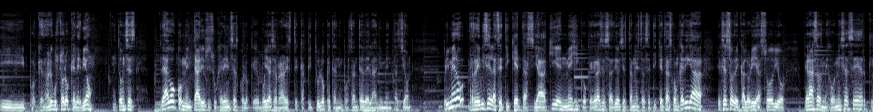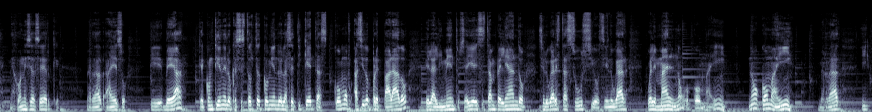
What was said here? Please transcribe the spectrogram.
y porque no le gustó lo que le dio. Entonces, le hago comentarios y sugerencias con lo que voy a cerrar este capítulo que tan importante de la alimentación. Primero, revise las etiquetas. Ya aquí en México, que gracias a Dios ya están estas etiquetas, con que diga exceso de calorías, sodio, grasas, mejor ni se acerque, mejor ni se acerque, ¿verdad? A eso. Y vea qué contiene lo que se está usted comiendo en las etiquetas, cómo ha sido preparado el alimento, si ahí se están peleando, si el lugar está sucio, si el lugar huele mal, no coma ahí. No coma ahí, ¿verdad? Y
